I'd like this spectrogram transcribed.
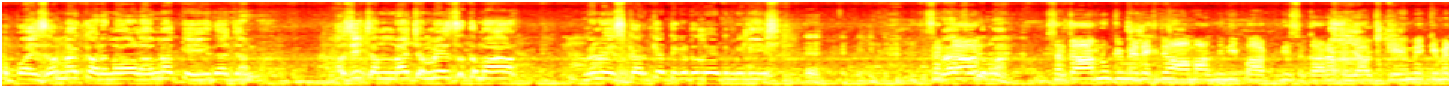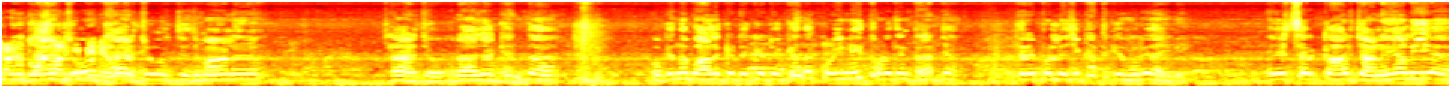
ਉਹ ਭਾਈ ਸਾਹਿਬ ਮੈਂ ਘਰ ਮੈਂ ਵਾਲਾ ਮੈਂ ਕਹੀ ਦਾ ਜਾਣਾ ਅਸੀਂ ਜੰਮ ਮੈਂ ਜੰਮੇ ਸਤਮਾ ਮੈਨੂੰ ਇਸ ਕਰਕੇ ਟਿਕਟ ਲੇਟ ਮਿਲੀ ਹੈ। ਸਰਕਾਰ। ਸਰਕਾਰ ਨੂੰ ਕਿਵੇਂ ਦੇਖਦੇ ਹੋ? ਆਮ ਆਦਮੀ ਦੀ ਪਾਰਟੀ ਦੀ ਸਰਕਾਰਾਂ ਪੰਜਾਬ 'ਚ ਕਿਵੇਂ ਕਿਵੇਂ ਲੱਗਦਾ? 2 ਸਾਲ ਕਿਵੇਂ ਨੇ ਠਹਿਰ ਜੋ ਜਜਮਾਨ ਠਹਿਰ ਜੋ ਰਾਜਾ ਕਹਿੰਦਾ, ਉਹ ਕਹਿੰਦਾ ਬਾਲ ਕਿੱਡੇ ਕਿੱਡੇ ਕਹਿੰਦਾ, ਕੋਈ ਨਹੀਂ ਥੋੜੇ ਦਿਨ ਠਹਿਰ ਜਾ। ਤੇਰੇ ਪੱਲੇ 'ਚ ਕੱਟ ਕੇ ਮੁਰੇ ਆਈ ਨਹੀਂ। ਇਹ ਸਰਕਾਰ ਜਾਣੇ ਵਾਲੀ ਹੈ।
